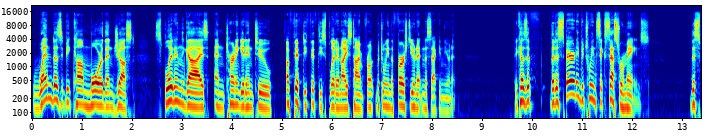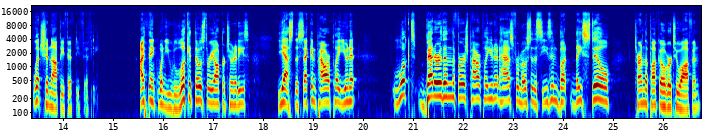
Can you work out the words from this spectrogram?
when does it become more than just splitting the guys and turning it into a 50 50 split in ice time from, between the first unit and the second unit. Because if the disparity between success remains, this split should not be 50 50. I think when you look at those three opportunities, yes, the second power play unit looked better than the first power play unit has for most of the season, but they still turned the puck over too often.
